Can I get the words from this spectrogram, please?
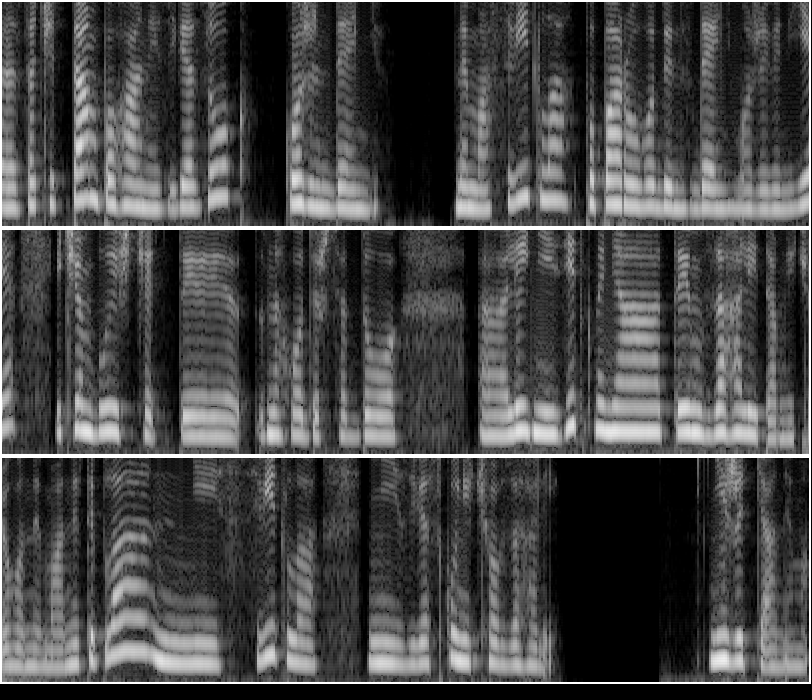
Е, Значить, там поганий зв'язок, кожен день нема світла, по пару годин в день, може, він є. І чим ближче ти знаходишся до лінії зіткнення, тим взагалі там нічого нема. Ні тепла, ні світла, ні зв'язку, нічого взагалі. Ні життя нема.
